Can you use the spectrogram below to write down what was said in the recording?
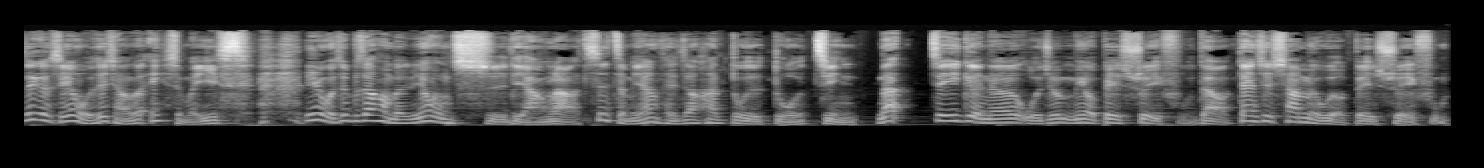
这个实验我是想说，哎，什么意思？因为我是不知道他们用尺量啦，是怎么样才知道它多的多近。那这一个呢，我就没有被说服到。但是下面我有被说服，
